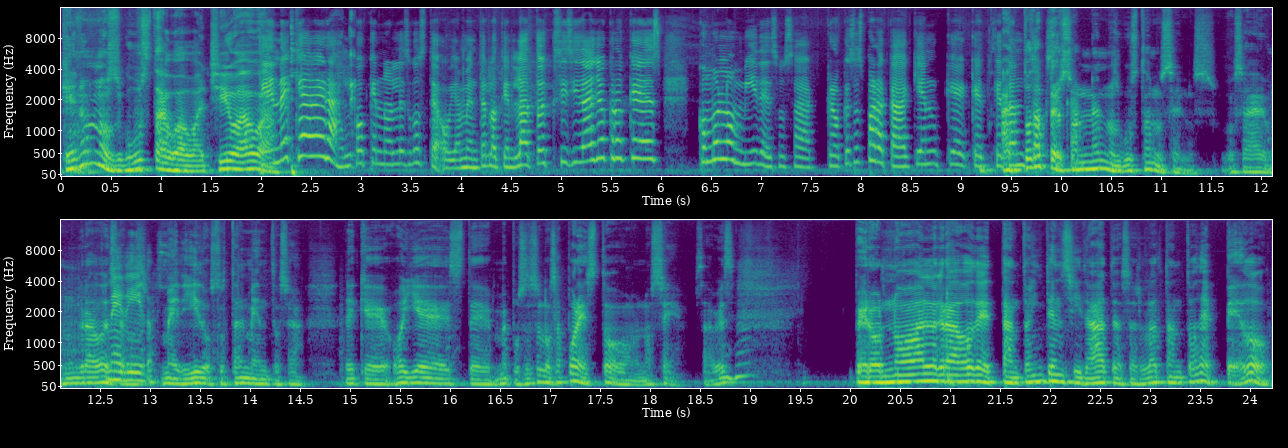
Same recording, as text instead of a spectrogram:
¿Qué no nos gusta, Guagua? Chihuahua. Tiene que haber algo que no les guste. Obviamente lo tiene. La toxicidad yo creo que es cómo lo mides. O sea, creo que eso es para cada quien que, que, que A toda persona nos gustan los celos. O sea, un grado de medidos. medidos, totalmente. O sea, de que, oye, este, me puse celosa por esto, no sé, ¿sabes? Pero no al grado de tanta intensidad, de hacerla tanto de pedo,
